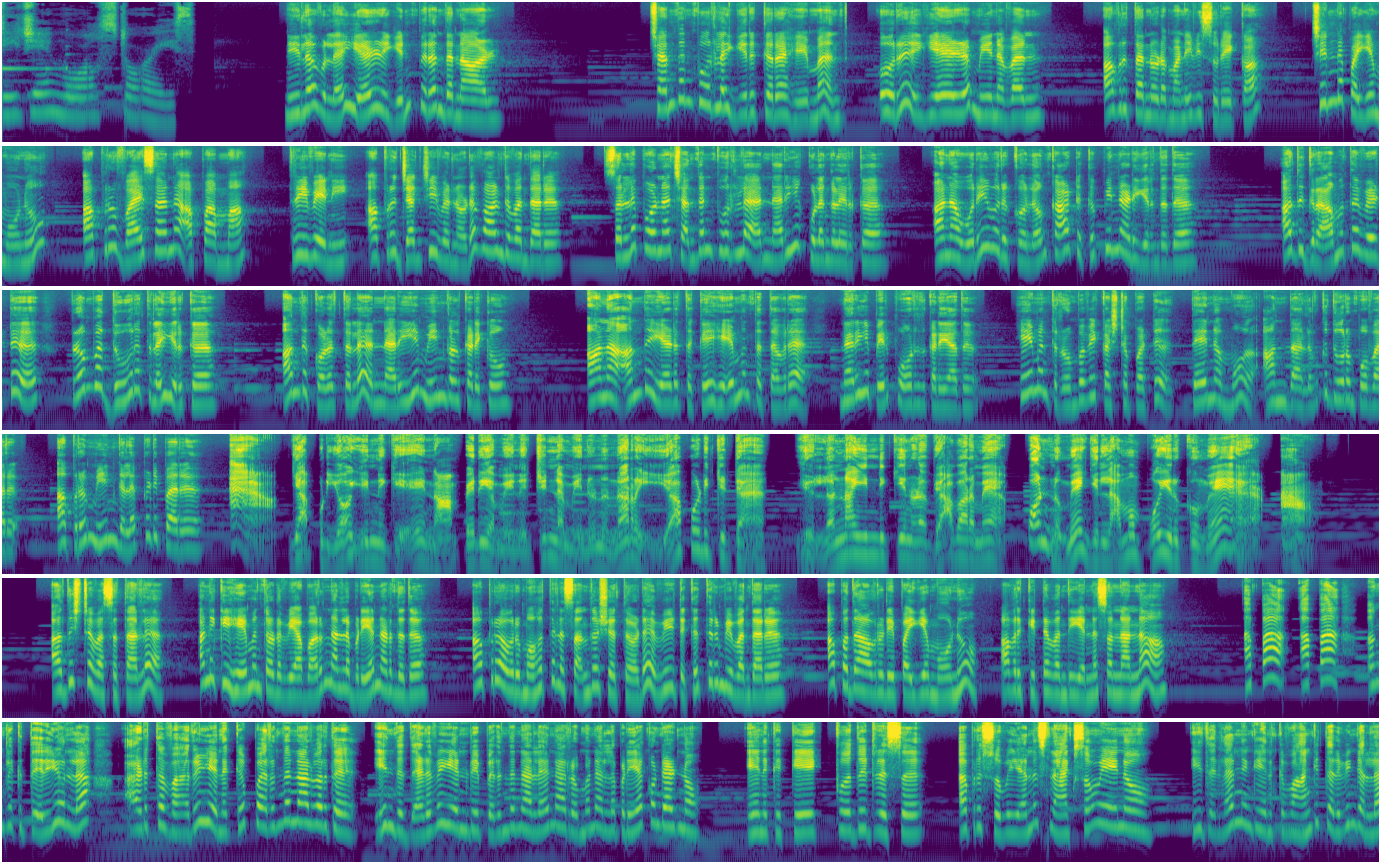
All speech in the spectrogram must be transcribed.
DJ Moral Stories. நிலவுல ஏழையின் பிறந்த நாள். சந்தன்பூர்ல இருக்கிற ஹேமந்த் ஒரு ஏழை மீனவன். அவர் தன்னோட மனைவி சுரேகா சின்ன பையன் மோனு அப்புறம் வயசான அப்பா அம்மா திரிவேணி அப்புறம் ஜக்ஜீவனோட வாழ்ந்து வந்தாரு. சொல்ல போனா சந்தன்பூர்ல நிறைய குளங்கள் இருக்கு. ஆனா ஒரே ஒரு குளம் காட்டுக்கு பின்னாடி இருந்தது. அது கிராமத்தை விட்டு ரொம்ப தூரத்துல இருக்கு. அந்த குளத்துல நிறைய மீன்கள் கிடைக்கும். ஆனா அந்த இடத்துக்கு ஹேமந்த தவிர நிறைய பேர் போறது கிடையாது. ஹேமந்த் ரொம்பவே கஷ்டப்பட்டு தினமும் அந்த அளவுக்கு தூரம் போவாரு. அப்புறம் மீன்களை பிடிப்பாரு. எப்படியோ இன்னைக்கு நான் பெரிய மீன் சின்ன மீனுன்னு நிறைய பிடிச்சிட்டேன். இல்லைன்னா இன்னைக்கு என்னோட வியாபாரமே ஒண்ணுமே இல்லாம போயிருக்குமே. அதிர்ஷ்டவசத்தால அன்னைக்கு ஹேமந்தோட வியாபாரம் நல்லபடியா நடந்தது. அப்புறம் அவர் முகத்துல சந்தோஷத்தோட வீட்டுக்கு திரும்பி வந்தாரு. அப்பதான் அவருடைய பையன் மோனு அவர்கிட்ட வந்து என்ன சொன்னான்னா அப்பா அப்பா உங்களுக்கு தெரியும்ல அடுத்த வாரம் எனக்கு பிறந்த நாள் வருது. இந்த தடவை என்னுடைய பிறந்த நாளை நான் ரொம்ப நல்லபடியா கொண்டாடணும். எனக்கு கேக் புது Dress அப்புறம் சுவையான ஸ்நாக்ஸும் வேணும். இதெல்லாம் நீங்க எனக்கு வாங்கி தருவீங்கல்ல?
